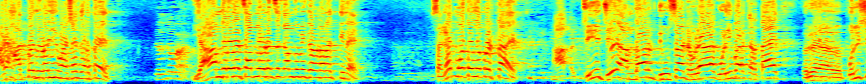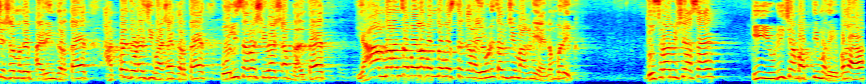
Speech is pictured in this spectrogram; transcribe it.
आणि हातपाय जोडायची भाषा करतायत या आमदारांना चाप लावण्याचं काम तुम्ही करणार आहात की नाही? सगळ्यात महत्त्वाचा प्रश्न आहे. जे जे आमदार दिवसा ढवळ्या गोळीबार करतायत पोलीस स्टेशनमध्ये फायरिंग करतायत हातपाय तोडायची भाषा करतायत पोलिसांना शिव्या शाप घालतायत ह्या आमदारांचा पहिला बंदोबस्त करा एवढीच आमची मागणी आहे. नंबर एक. दुसरा विषय असा आहे की युडीच्या बाबतीमध्ये बघा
